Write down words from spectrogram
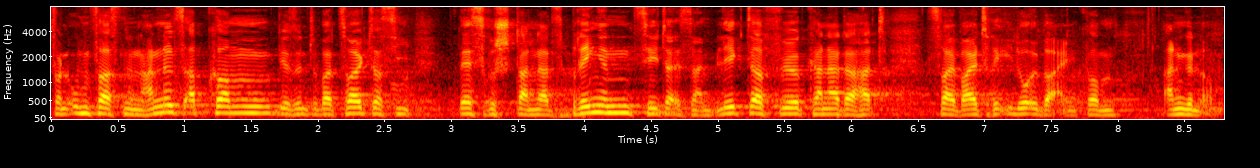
von umfassenden Handelsabkommen. Wir sind überzeugt, dass sie bessere Standards bringen. CETA ist ein Beleg dafür. Kanada hat zwei weitere ILO-Übereinkommen angenommen.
